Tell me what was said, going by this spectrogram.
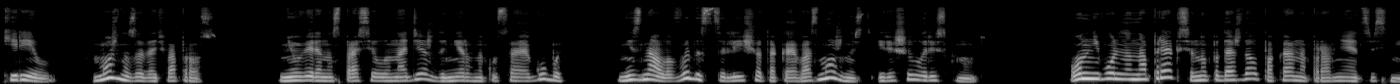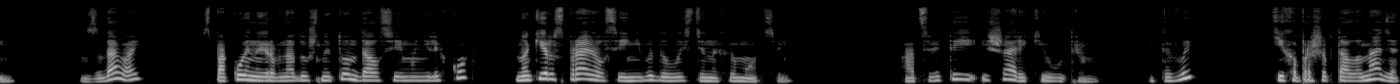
«Кирилл, можно задать вопрос?» Неуверенно спросила Надежда, нервно кусая губы, не знала, выдастся ли еще такая возможность, и решила рискнуть. Он невольно напрягся, но подождал, пока она поравняется с ним. «Задавай». Спокойный и равнодушный тон дался ему нелегко, но Кир справился и не выдал истинных эмоций. — А цветы и шарики утром — это вы? — тихо прошептала Надя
